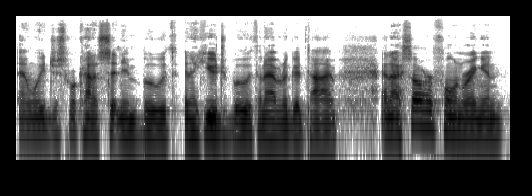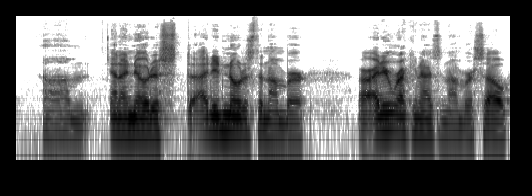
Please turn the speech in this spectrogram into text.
and we just were kind of sitting in booth in a huge booth and having a good time. And I saw her phone ringing, um, and I noticed I didn't notice the number, or I didn't recognize the number, so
